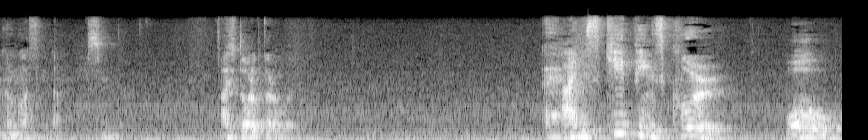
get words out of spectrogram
그런 음. 것 같습니다. 맞습니다. 아직도 어렵더라고요. I'm skipping school. 와우.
